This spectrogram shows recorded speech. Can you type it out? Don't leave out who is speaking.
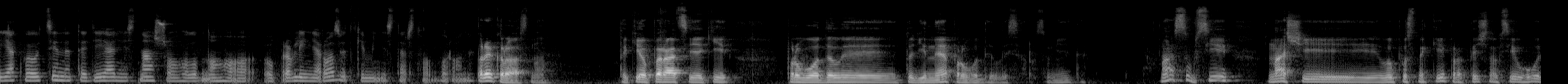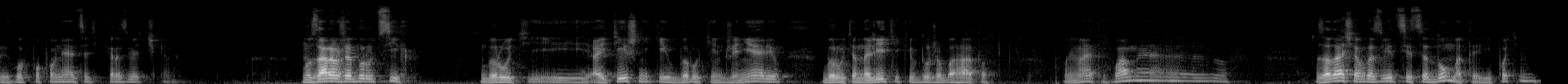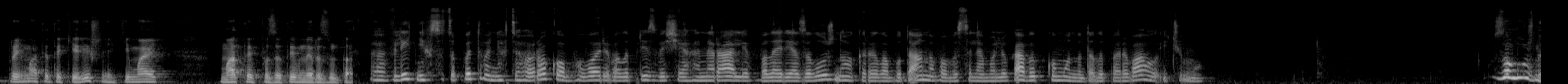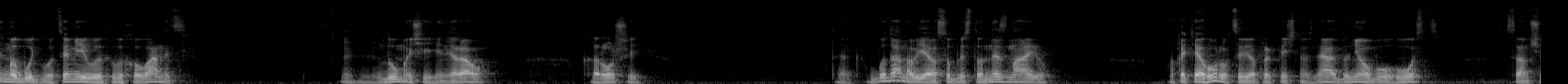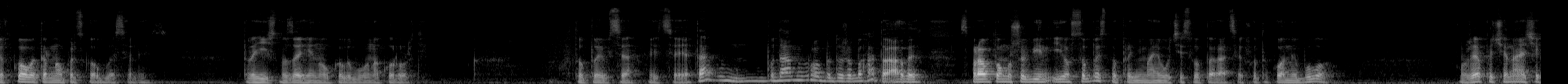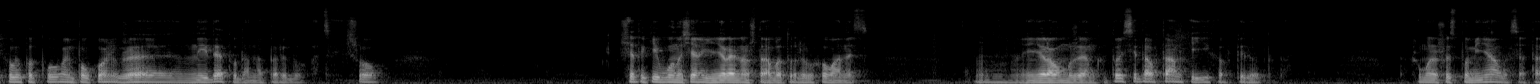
Speaker 1: Як ви оціните діяльність нашого головного управління розвідки Міністерства оборони?
Speaker 2: Прекрасно. Такі операції, які проводили, тоді не проводилися, розумієте? У нас всі наші випускники, практично всі в гурі. Гур поповняється тільки розвідчиками. Ну зараз вже беруть всіх. Беруть і айтішників, беруть і інженерів, беруть аналітиків дуже багато. Понимаєте? Головне, задача в розвідці це думати і потім приймати такі рішення, які мають мати позитивний результат.
Speaker 1: Е, В літніх соцопитуваннях цього року обговорювали прізвища генералів Валерія Залужного, Кирила Буданова, Василя Малюка. Ви б кому надали перевагу і чому?
Speaker 2: Залужний, мабуть, бо це мій вихованець. Думаючий генерал, хороший. Так. Буданов я особисто не знаю. Ну, Хоча Гуровцев я практично знаю. До нього був гвоздь. Сам з Чорткова Тернопільської області десь. Трагічно загинув, коли був на курорті. Втопився і це. А так Буданов робить дуже багато, але справа в тому, що він і особисто приймає участь в операціях, що такого не було. Вже починаючи, коли підполковник полковник вже не йде туди напередок, а це йшов. Ще такий був начальник Генерального штабу, теж вихованець, Муженко. Той сідав в танк і їхав вперед туди. Так що, може, щось помінялося, так.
